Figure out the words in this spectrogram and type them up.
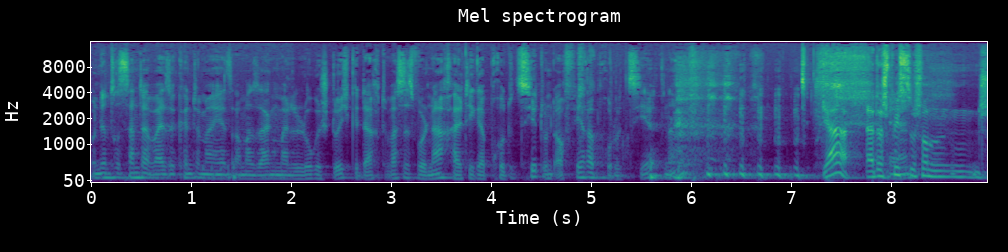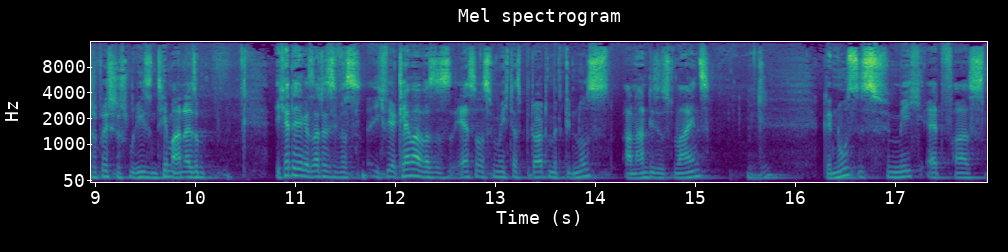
Und interessanterweise könnte man jetzt auch mal sagen, mal logisch durchgedacht, was ist wohl nachhaltiger produziert und auch fairer produziert? Ne? Ja, da sprichst Ja. du schon, sprichst du schon ein Riesenthema an. Also ich hatte ja gesagt, dass ich was, ich erkläre mal, was das erste, was für mich das bedeutet mit Genuss anhand dieses Weins. Genuss ist für mich etwas,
